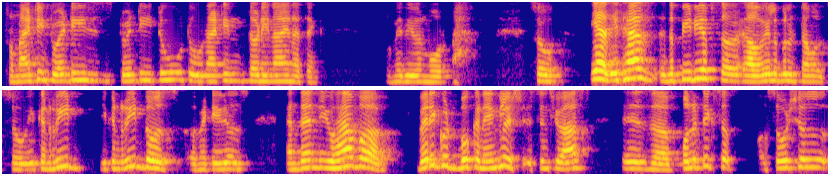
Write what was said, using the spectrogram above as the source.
from 1920s 22 to 1939 i think or maybe even more so yeah it has the pdfs are available in tamil. So you can read you can read those uh, materials. And then you have a very good book in english since you asked is uh, politics of, social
